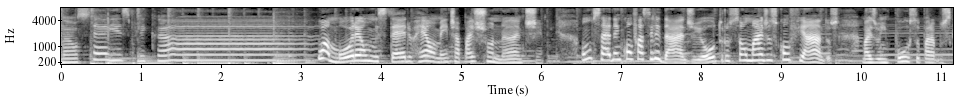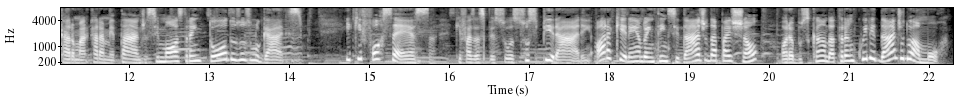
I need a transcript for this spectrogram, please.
não sei explicar. O amor é um mistério realmente apaixonante. Uns cedem com facilidade, outros são mais desconfiados, mas o impulso para buscar uma cara metade se mostra em todos os lugares. E que força é essa que faz as pessoas suspirarem, ora querendo a intensidade da paixão, ora buscando a tranquilidade do amor?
